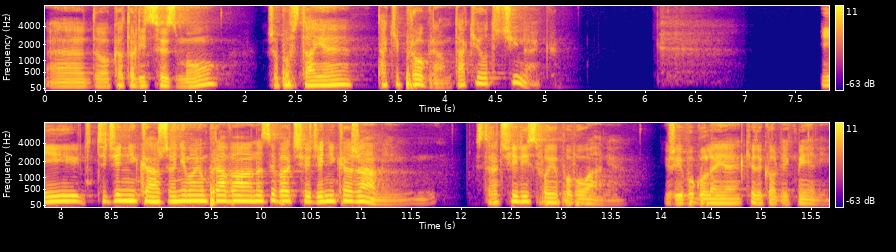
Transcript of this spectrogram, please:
e, do katolicyzmu, że powstaje taki program, taki odcinek. I ci dziennikarze nie mają prawa nazywać się dziennikarzami. Stracili swoje powołanie, jeżeli w ogóle je kiedykolwiek mieli.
